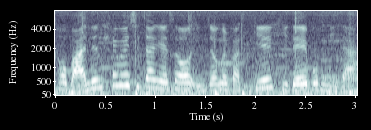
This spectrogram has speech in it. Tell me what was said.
더 많은 해외 시장에서 인정을 받길 기대해 봅니다.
